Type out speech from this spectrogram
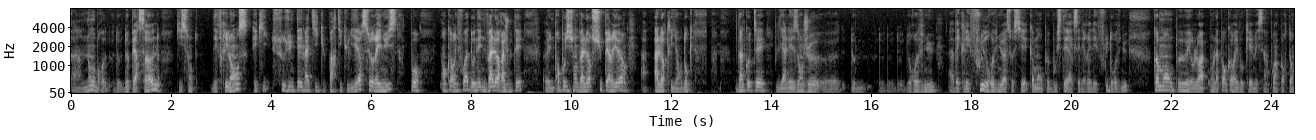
un nombre de personnes qui sont des freelances et qui, sous une thématique particulière, se réunissent pour, encore une fois, donner une valeur ajoutée, euh, une proposition de valeur supérieure à, leurs clients. Donc, d'un côté, il y a les enjeux euh, de, de, revenus avec les flux de revenus associés, comment on peut booster et accélérer les flux de revenus, comment on peut, et on ne l'a pas encore évoqué, mais c'est un point important,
